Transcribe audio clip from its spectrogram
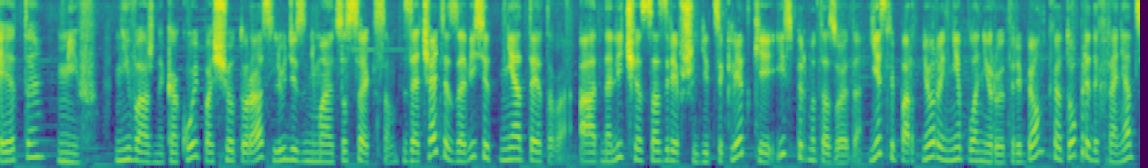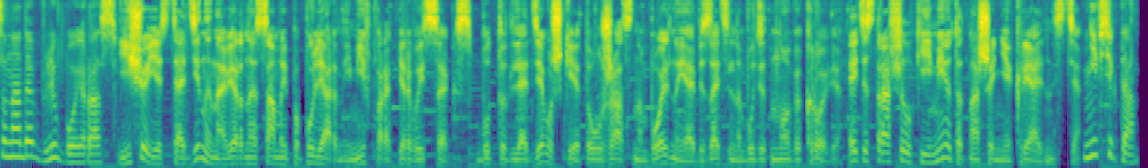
Это миф. Неважно, какой по счету раз люди занимаются сексом. Зачатие зависит не от этого, а от наличия созревшей яйцеклетки и сперматозоида. Если партнеры не планируют ребенка, то предохраняться надо в любой раз. Еще есть один и, наверное, самый популярный миф про первый секс. Будто для девушки это ужасно больно и обязательно будет много крови. Эти страшилки имеют отношение к реальности? Не всегда.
